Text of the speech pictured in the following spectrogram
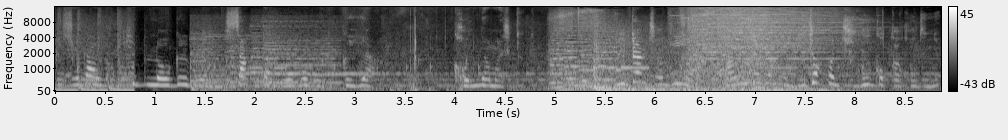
내가 럭키블럭을 그냥 싹 다 먹어버릴 거야. 겁나 맛있겠고. 일단 저기 가운데 가면 무조건 죽을 것 같거든요.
